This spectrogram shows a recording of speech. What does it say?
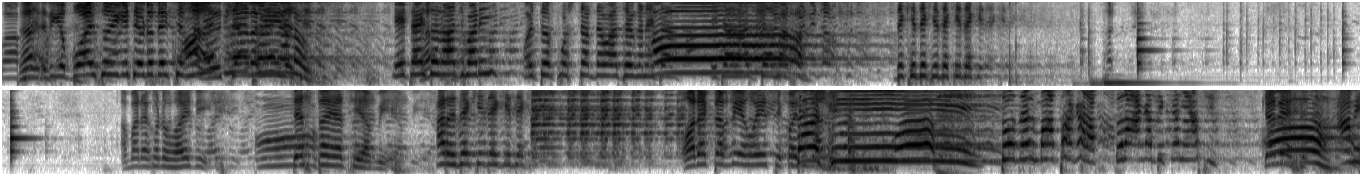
বাপরে হ্যাঁ। এদিকে বয়স হয়ে গেছে ওটা দেখছেন না। যাচ্ছে এটাই তো রাজবাড়ি ওই তো পোস্টার দেওয়া আছে ওখানে এটা এটা রাজদরবার দেখে দেখে দেখে দেখে দেখে। আমার এখনও হয়নি। চেষ্টায় আছি আমি। আরে দেখি দেখি দেখি। একটা মেয়ে হয়েছে তোদের মাথা খারাপ। তোরা আগা দিক কেন আছিস? কেন? আমি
